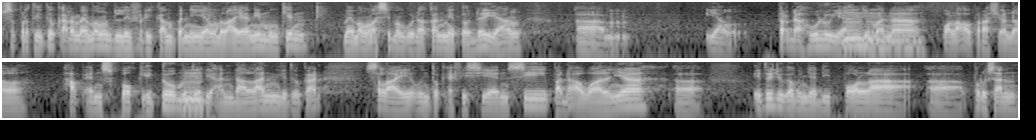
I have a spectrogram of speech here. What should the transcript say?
seperti itu karena memang delivery company yang melayani mungkin memang masih menggunakan metode yang em, yang terdahulu ya, di mana pola operasional hub and spoke itu menjadi andalan gitu kan. Selain untuk efisiensi pada awalnya eh, itu juga menjadi pola eh, perusahaan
